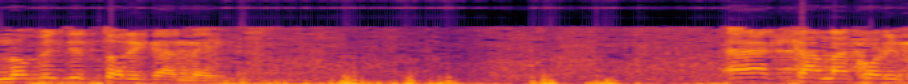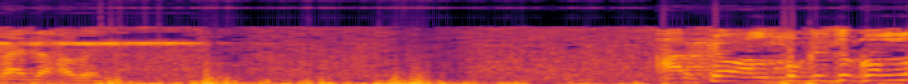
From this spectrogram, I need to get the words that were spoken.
নবীজির তরিকা নেই। এক কানা করি ফায়দা হবে না। আর কেউ অল্প কিছু করল?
